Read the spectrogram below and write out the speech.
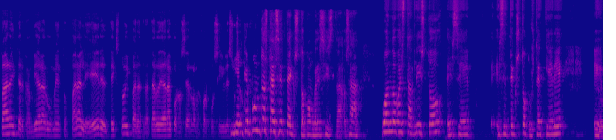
para intercambiar argumentos, para leer el texto y para tratar de dar a conocer lo mejor posible. ¿Y en qué punto está ese texto, congresista? O sea, ¿cuándo va a estar listo ese, ese texto que usted quiere eh,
